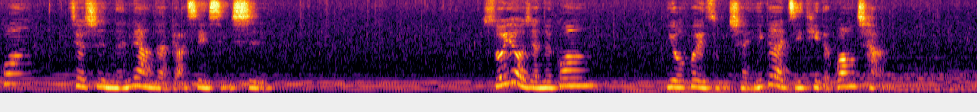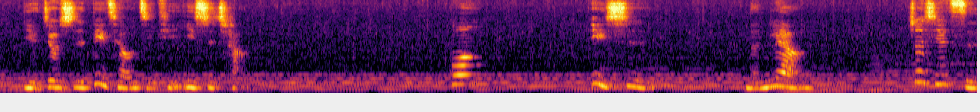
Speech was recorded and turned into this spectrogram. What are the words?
光就是能量的表现形式，所有人的光又会组成一个集体的光场，也就是地球集体意识场。光、意识、能量这些词。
